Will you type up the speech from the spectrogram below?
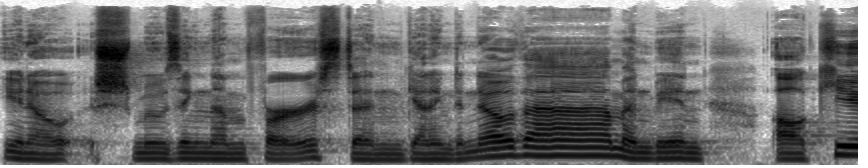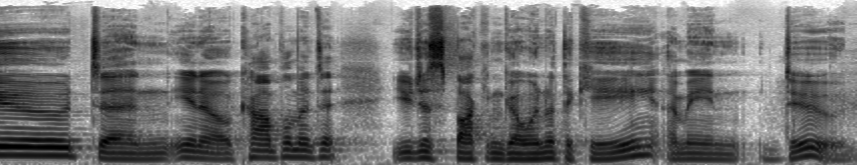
you know schmoozing them first and getting to know them and being all cute and you know complimented you just fucking go in with the key i mean dude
